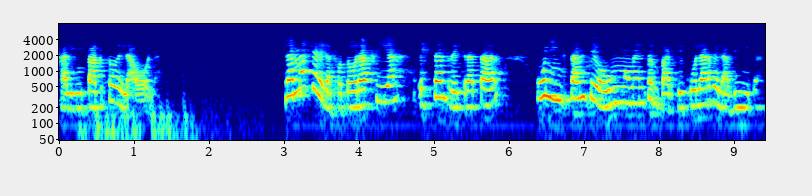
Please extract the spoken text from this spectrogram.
al impacto de la ola. La magia de la fotografía está en retratar un instante o un momento en particular de la vida.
